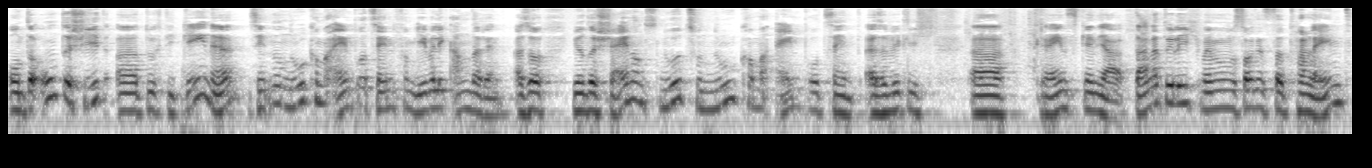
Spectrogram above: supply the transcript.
Und der Unterschied äh, durch die Gene sind nur 0,1% vom jeweilig anderen. Also wir unterscheiden uns nur zu 0,1%. Also wirklich äh, grenzgenial. Dann natürlich, wenn man sagt jetzt der Talent,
